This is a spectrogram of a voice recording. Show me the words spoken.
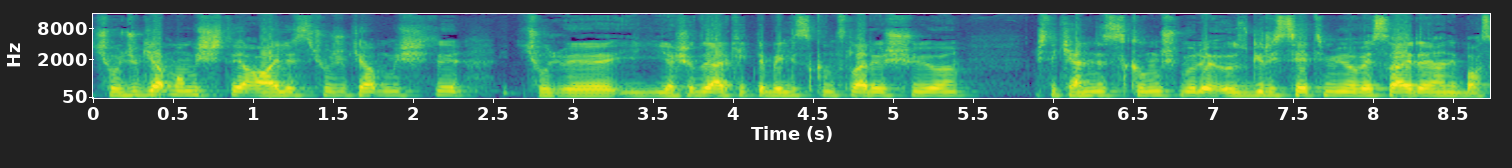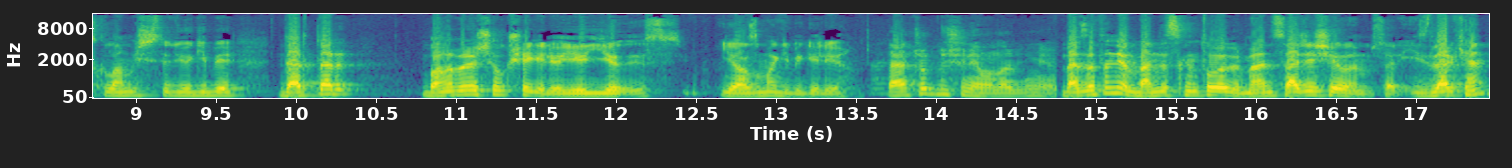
çocuk yapmamış işte ailesi çocuk yapmış işte ço- e, yaşadığı erkekle belli sıkıntılar yaşıyor. İşte kendini sıkılmış böyle özgür hissetmiyor vesaire hani baskılanmış hissediyor gibi dertler bana böyle çok şey geliyor. ya- ya- yazma gibi geliyor. Ben çok düşünüyorum onları bilmiyorum. Ben zaten diyorum bende sıkıntı olabilir. Ben sadece şey oluyorum bu sefer. İzlerken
